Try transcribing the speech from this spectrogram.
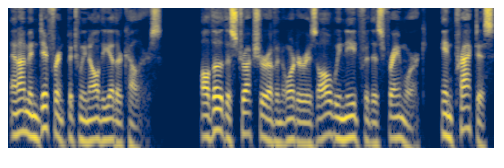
and I'm indifferent between all the other colors. Although the structure of an order is all we need for this framework, in practice,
